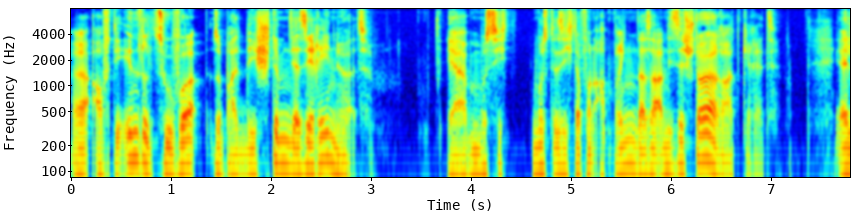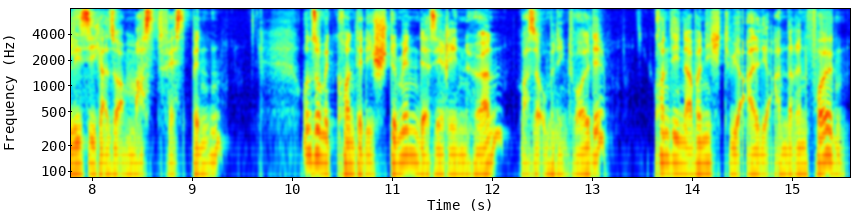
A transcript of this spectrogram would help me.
äh, auf die Insel zufuhr, sobald er die Stimmen der Sirenen hört. Er muss sich, musste sich davon abbringen, dass er an dieses Steuerrad gerät. Er ließ sich also am Mast festbinden und somit konnte er die Stimmen der Sirenen hören, was er unbedingt wollte, konnte ihnen aber nicht wie all die anderen folgen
